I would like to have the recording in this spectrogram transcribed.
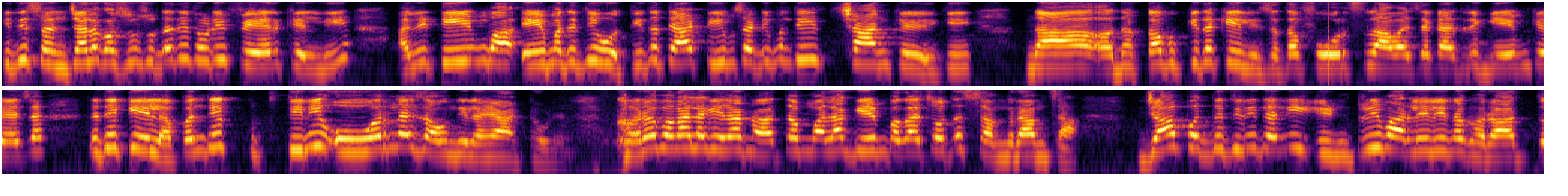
की ती संचालक असून सुद्धा ती थोडी फेअर खेळली. आणि टीम ए मध्ये ती होती तर त्या टीमसाठी पण ती छान खेळली की ना धक्काबुक्की तर केलीच. आता फोर्स लावायचं काहीतरी गेम खेळायचा तर ते केलं. पण ते तिने ओव्हर नाही जाऊन दिला या आठवड्यात. खरं बघायला गेला ना तर मला गेम बघायचा होता संग्रामचा. ज्या पद्धतीने त्यांनी एंट्री मारलेली ना घरात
